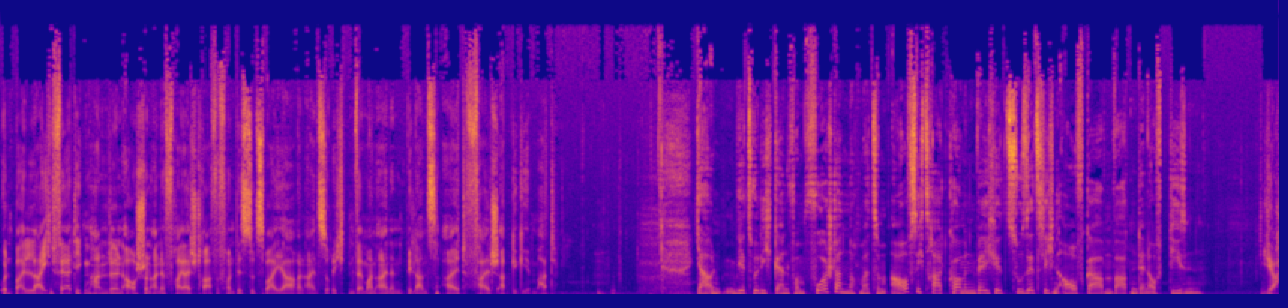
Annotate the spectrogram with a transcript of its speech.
und bei leichtfertigem Handeln auch schon eine Freiheitsstrafe von bis zu zwei Jahren einzurichten, wenn man einen Bilanzeid falsch abgegeben hat. Ja, und jetzt würde ich gern vom Vorstand nochmal zum Aufsichtsrat kommen. Welche zusätzlichen Aufgaben warten denn auf diesen? Ja,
